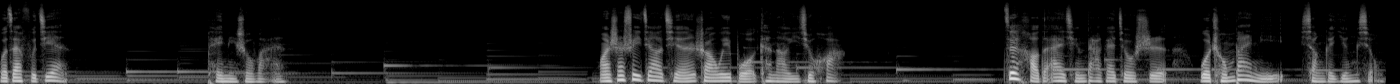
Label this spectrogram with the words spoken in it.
我在福建，陪你说晚安。晚上睡觉前刷微博，看到一句话。最好的爱情大概就是我崇拜你像个英雄，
